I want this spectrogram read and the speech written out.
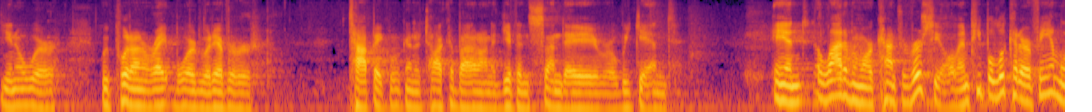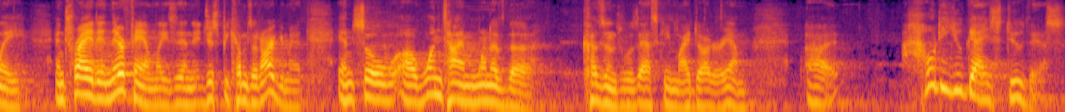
you know, where we put on a whiteboard whatever topic we're going to talk about on a given Sunday or a weekend. And a lot of them are controversial. And people look at our family and try it in their families, and it just becomes an argument. And so uh, one time, one of the cousins was asking my daughter, Em, uh, how do you guys do this?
